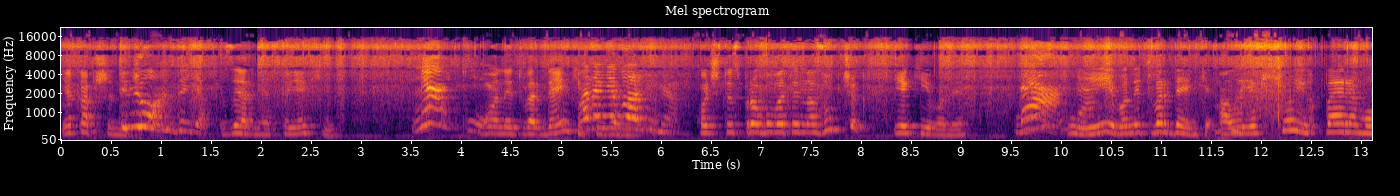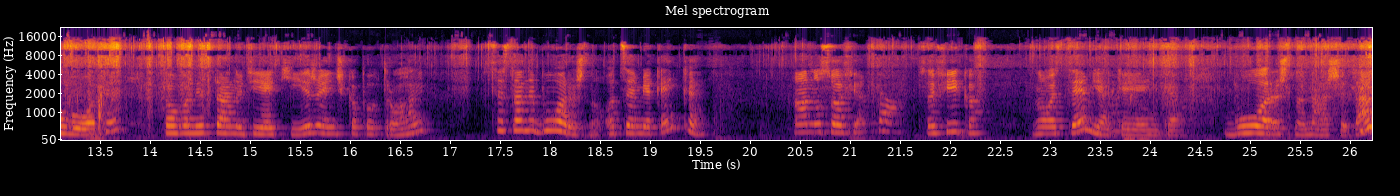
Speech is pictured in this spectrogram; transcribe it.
Яка пшеничка? Твердая. Зернятка які? Мягкие. Вони тверденькі. Ці не. Хочете спробувати на зубчик? Які вони? Ні, вони тверденькі, але якщо їх перемолоти, то вони стануть які. Женечка, потрогай. Це стане борошно. Оце м'якеньке? А ну, Софія. Да. Софійка. Ну, ось це м'якеньке. Борошно наше, так?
